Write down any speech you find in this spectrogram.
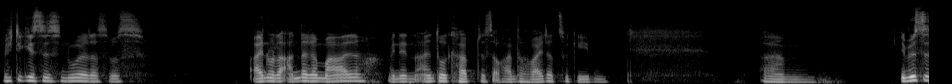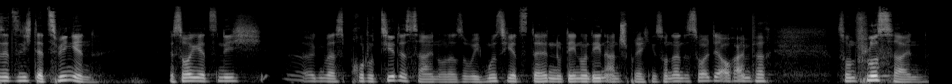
wichtig ist es nur, dass wir es ein oder andere Mal, wenn ihr den Eindruck habt, das auch einfach weiterzugeben. Ähm, ihr müsst es jetzt nicht erzwingen. Es soll jetzt nicht irgendwas Produziertes sein oder so, ich muss jetzt den und den und den ansprechen, sondern es sollte auch einfach so ein Fluss sein.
